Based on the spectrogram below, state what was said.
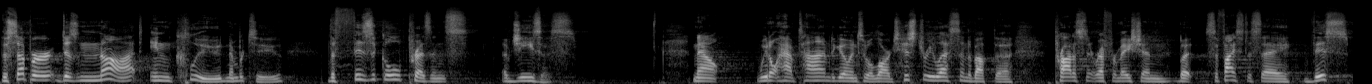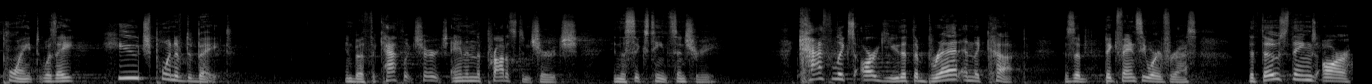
The supper does not include, number two, the physical presence of Jesus. Now, we don't have time to go into a large history lesson about the Protestant Reformation, but suffice to say, this point was a huge point of debate in both the Catholic Church and in the Protestant Church in the 16th century. Catholics argue that the bread and the cup, is a big fancy word for us, that those things are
